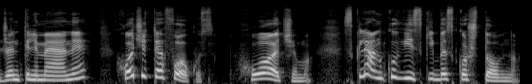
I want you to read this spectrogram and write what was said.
Джентльмени, хочете фокус? Хочемо. Склянку віскі безкоштовно.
